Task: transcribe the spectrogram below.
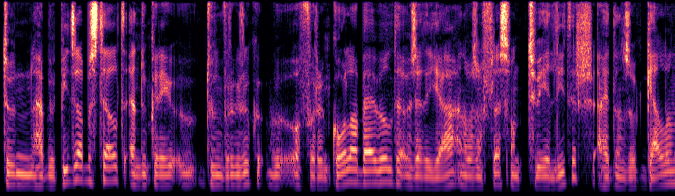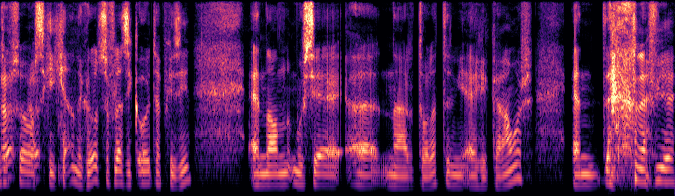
toen hebben we pizza besteld en toen, kregen, toen vroegen ze ook of er een cola bij wilden. En we zeiden ja. En dat was een fles van 2 liter. Hij had dan zo gallons of zo. Dat was gigantisch, de grootste fles die ik ooit heb gezien. En dan moest jij eh, naar het toilet in je eigen kamer. En dan heb je...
